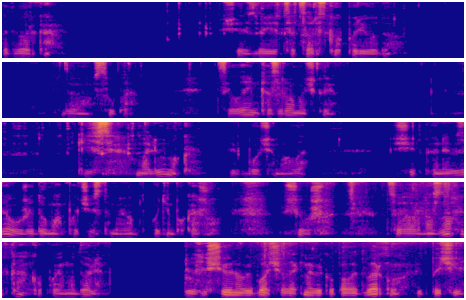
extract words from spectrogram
Яка дверка. Ще здається царського періоду. Да, супер. Ціленька з рамочкою. Якийсь малюнок, як бачимо, але щіткою не взяв, вже вдома почистимо, я вам потім покажу. Що ж, це гарна знахідка, копаємо далі. Друзі, щойно ви бачили, як ми викопали дверку від печі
